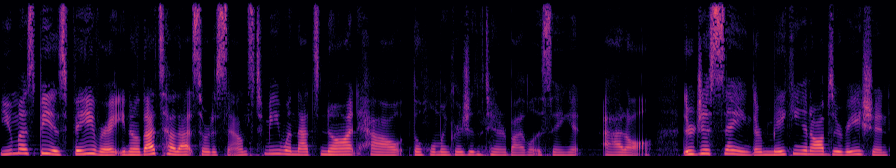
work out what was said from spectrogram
you must be his favorite. You know, that's how that sort of sounds to me when that's not how the Holman Christian Standard Bible is saying it at all. They're just saying, they're making an observation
